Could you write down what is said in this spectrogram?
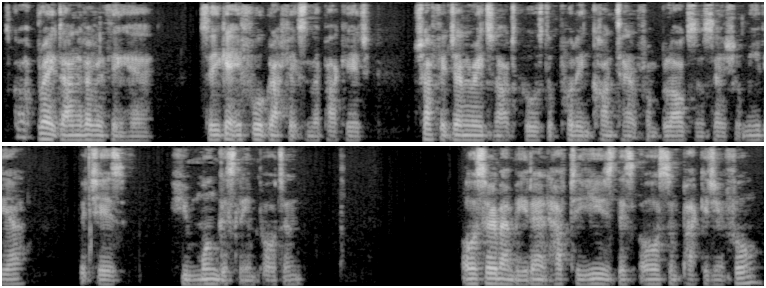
It's got a breakdown of everything here. So you get your full graphics in the package, traffic generating articles to pull in content from blogs and social media, which is humongously important. Also remember you don't have to use this awesome package in full.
